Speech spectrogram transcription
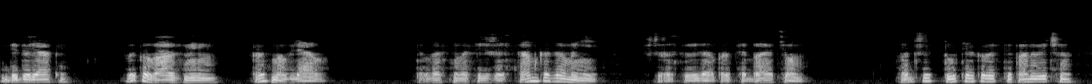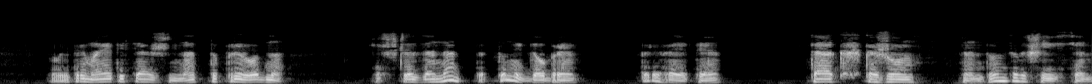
дедуряки випивав з ним, розмовляв. Та, власне, Василь же сам казав мені, що розповідав про це багатьом. Отже, тут, Якове Степановичу, ви тримаєтеся аж надто природно. Що занадто, то недобре. Переграєте. Так, кажу, Антон залишився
